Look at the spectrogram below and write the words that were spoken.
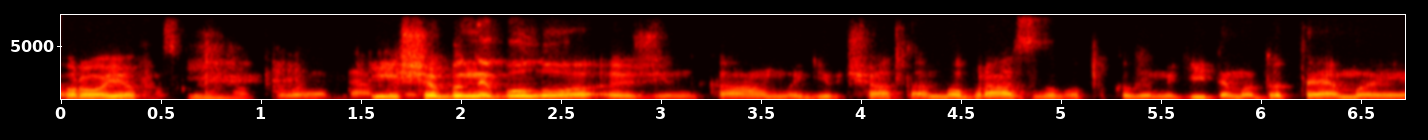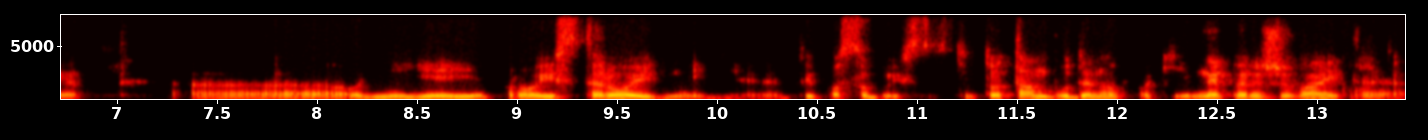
Прояв. прояв. Да, І щоб не було жінкам і дівчатам образливо, то коли ми дійдемо до теми однієї про істероїдний тип особистості, то там буде навпаки. Не переживайте,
